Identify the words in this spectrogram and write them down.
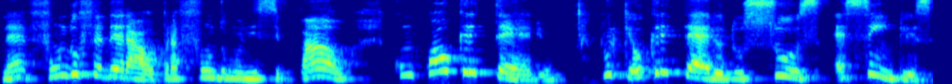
né, fundo federal para fundo municipal, com qual critério? Porque o critério do SUS é simples.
